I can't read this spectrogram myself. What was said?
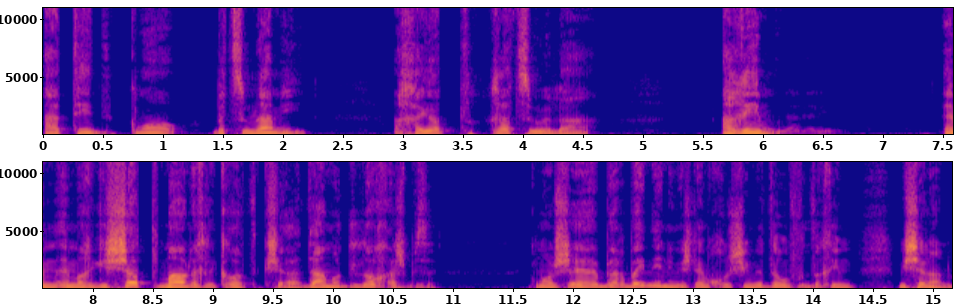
העתיד, כמו בצונאמי, החיות רצו אל הערים. הן מרגישות מה הולך לקרות, כשהאדם עוד לא חש בזה. כמו שבהרבה עניינים יש להם חושים יותר מפותחים משלנו.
